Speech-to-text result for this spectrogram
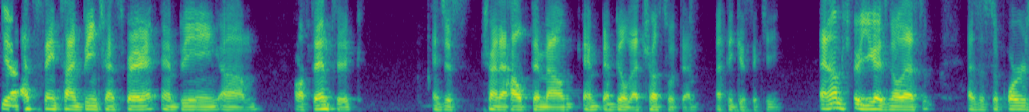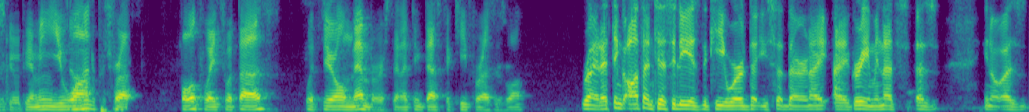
Yeah. At the same time, being transparent and being um, authentic, and just trying to help them out and, and build that trust with them, I think is the key. And I'm sure you guys know that as, as a supporters group. I mean, you want 100%. trust both ways with us, with your own members, and I think that's the key for us as well. Right. I think authenticity is the key word that you said there and i, I agree. I mean that's as you know as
